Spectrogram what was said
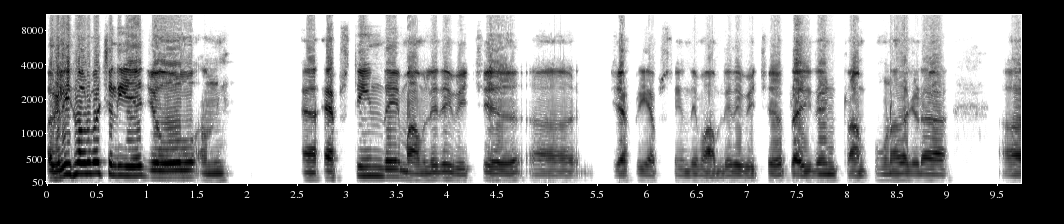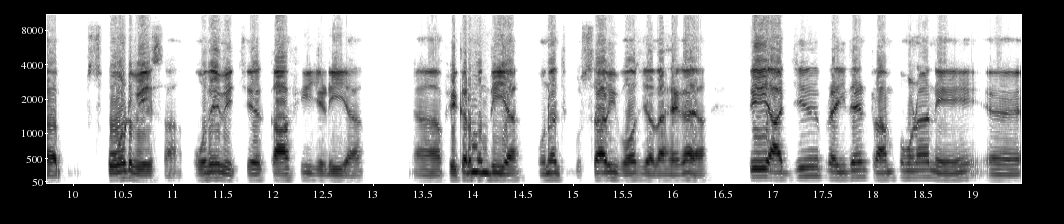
ਅਗਲੀ ਖਬਰ ਵੱਲ ਚਲੀਏ ਜੋ ਐਪਸਟੀਨ ਦੇ ਮਾਮਲੇ ਦੇ ਵਿੱਚ ਜੈਫਰੀ ਐਪਸਟੀਨ ਦੇ ਮਾਮਲੇ ਦੇ ਵਿੱਚ ਪ੍ਰੈਜ਼ੀਡੈਂਟ ਟਰੰਪ ਹੋਣਾ ਦਾ ਜਿਹੜਾ ਸਪੋਰਟ ਬੇਸ ਆ ਉਹਦੇ ਵਿੱਚ ਕਾਫੀ ਜਿਹੜੀ ਆ ਫਿਕਰਮੰਦੀ ਆ ਉਹਨਾਂ 'ਚ ਗੁੱਸਾ ਵੀ ਬਹੁਤ ਜ਼ਿਆਦਾ ਹੈਗਾ ਆ। ਤੇ ਅੱਜ ਪ੍ਰੈਜ਼ੀਡੈਂਟ ਟਰੰਪ ਹੋਣਾ ਨੇ ਅ,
